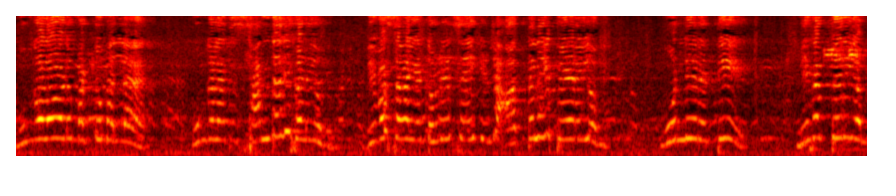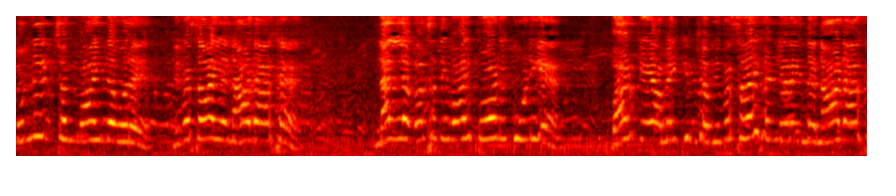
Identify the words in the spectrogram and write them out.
உங்களோடு மட்டுமல்ல உங்களது சந்ததிகளையும் விவசாய தொழில் செய்கின்ற அத்தனை பேரையும் முன்னிறுத்தி மிகப்பெரிய முன்னேற்றம் வாய்ந்த ஒரு விவசாய நாடாக நல்ல வசதி வாய்ப்போடு கூடிய வாழ்க்கையை அமைக்கின்ற விவசாயிகள் நிறைந்த நாடாக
